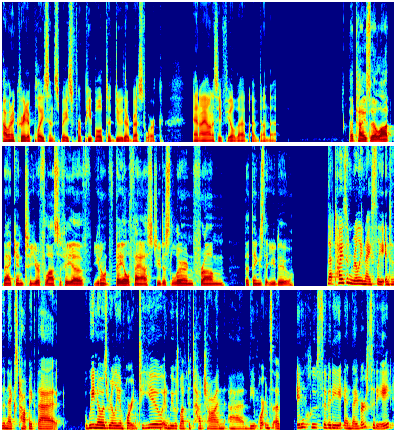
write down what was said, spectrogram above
I want to create a place and space for people to do their best work. And I honestly feel that I've done that. That ties a lot back into your philosophy of you don't fail fast, you just learn from the things that you do. That ties in really nicely into the next topic that we know is really important to you, and we would love to touch on um, the importance of inclusivity and diversity.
